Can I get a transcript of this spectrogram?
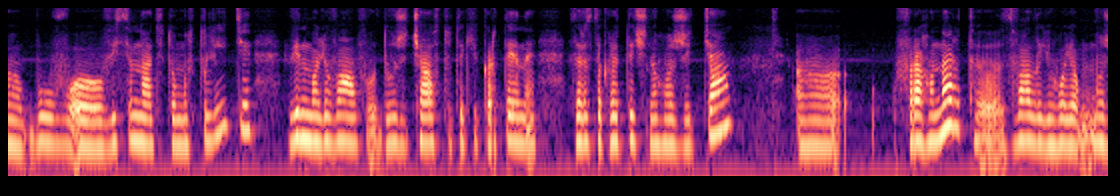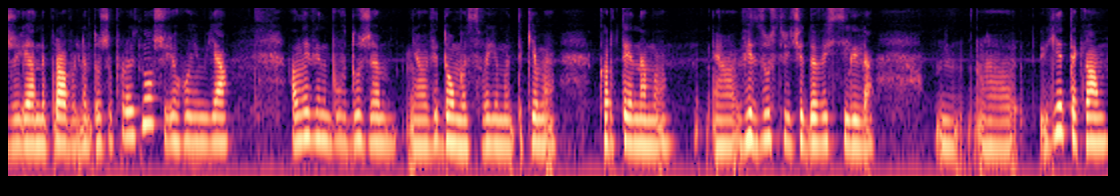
був е, в 18 столітті. Він малював дуже часто такі картини з аристократичного життя. Е, Фрагонард е, звали його, я, може, я неправильно дуже произношу його ім'я, але він був дуже е, відомий своїми такими картинами е, від зустрічі до весілля. Е, Є таке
